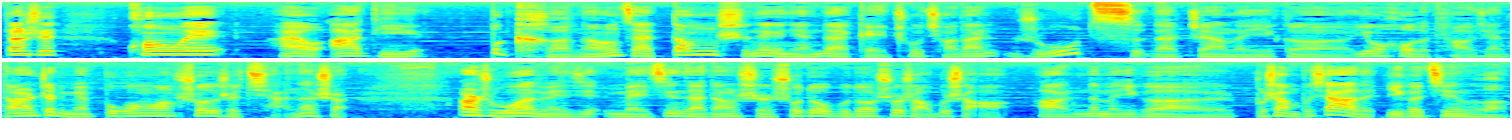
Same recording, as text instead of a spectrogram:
当时匡威还有阿迪不可能在当时那个年代给出乔丹如此的这样的一个优厚的条件。当然，这里面不光光说的是钱的事儿，二十五万美金，美金在当时说多不多，说少不少啊，那么一个不上不下的一个金额。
